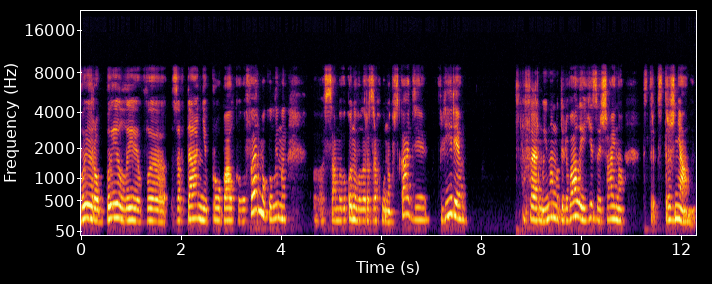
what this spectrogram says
ви робили в завданні про балкову ферму, коли ми саме виконували розрахунок в скаді, в лірі ферми, і ми моделювали її, звичайно, стрижнями.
